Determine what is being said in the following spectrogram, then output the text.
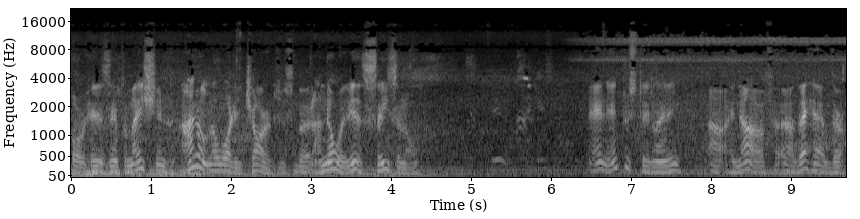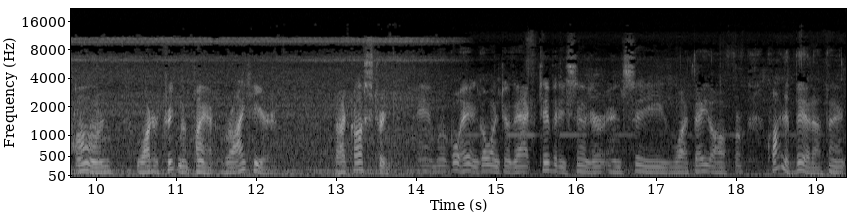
for his information. I don't know what he charges, but I know it is seasonal. And interestingly uh, enough, uh, they have their own water treatment plant right here, right across the street. And we'll go ahead and go into the activity center and see what they offer. Quite a bit, I think.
